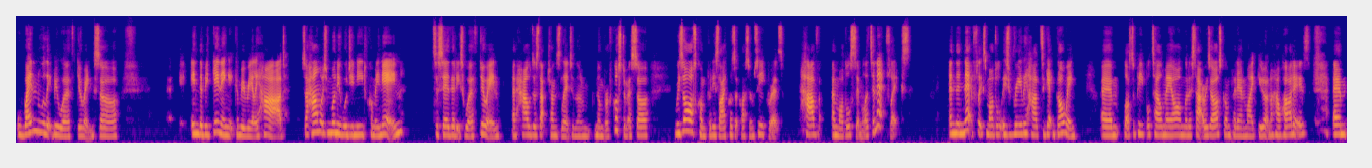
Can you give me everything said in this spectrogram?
when will it be worth doing? So in the beginning, it can be really hard. So how much money would you need coming in to say that it's worth doing? And how does that translate to the number of customers? So resource companies like us at Classroom Secrets have a model similar to Netflix. And the Netflix model is really hard to get going. Um, lots of people tell me, "Oh, I'm going to start a resource company," I'm like, "You don't know how hard it is," um,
